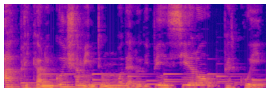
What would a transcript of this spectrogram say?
applicano inconsciamente un modello di pensiero per cui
